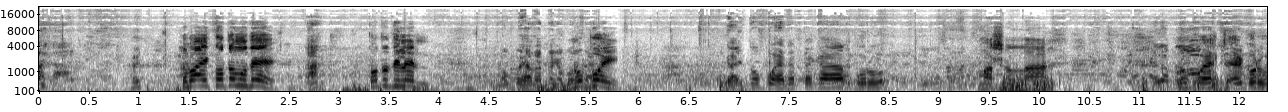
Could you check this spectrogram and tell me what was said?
টাকা। তো ভাই কত মধ্যে হ্যাঁ? কত দিলেন? নব্বই হাজার টাকা নব্বই? নব্বই হাজার টাকার গরু। মার্শাল্লাহ নব্বই হাজার গরু।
